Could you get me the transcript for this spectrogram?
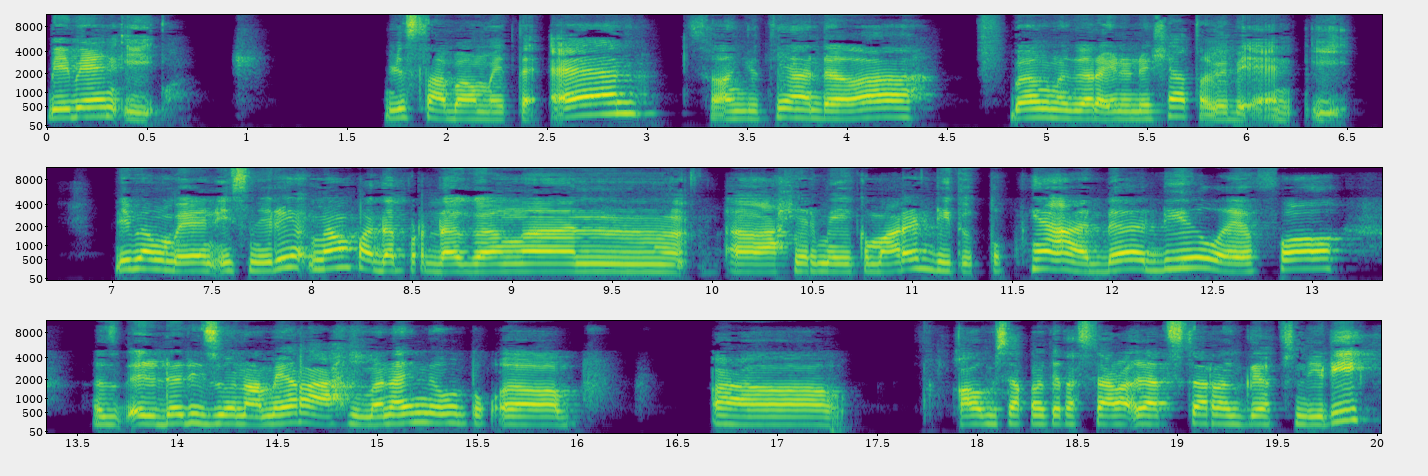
BBNI. Jadi setelah Bank BTN, selanjutnya adalah Bank Negara Indonesia atau BBNI. Di Bank BNI sendiri memang pada perdagangan uh, akhir Mei kemarin ditutupnya ada di level ada di zona merah, di mana ini untuk uh, uh, kalau misalkan kita secara, lihat secara graf sendiri,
